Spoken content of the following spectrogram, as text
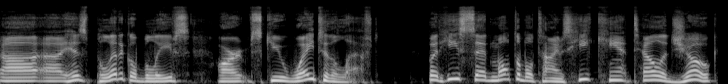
Uh, uh, his political beliefs are skew way to the left. But he said multiple times he can't tell a joke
